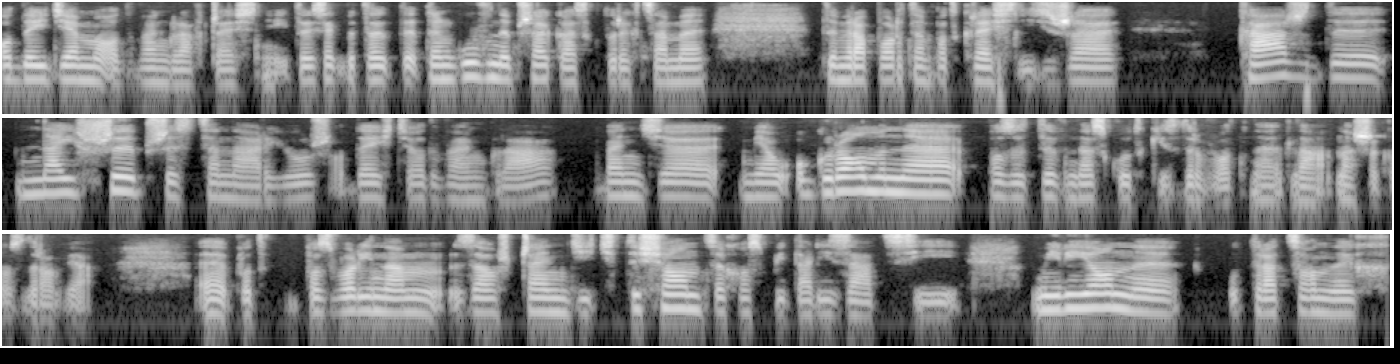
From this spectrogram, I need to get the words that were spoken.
odejdziemy od węgla wcześniej. I to jest jakby te, te, ten główny przekaz, który chcemy tym raportem podkreślić, że każdy najszybszy scenariusz odejścia od węgla będzie miał ogromne pozytywne skutki zdrowotne dla naszego zdrowia. E, pozwoli nam zaoszczędzić tysiące hospitalizacji, miliony utraconych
